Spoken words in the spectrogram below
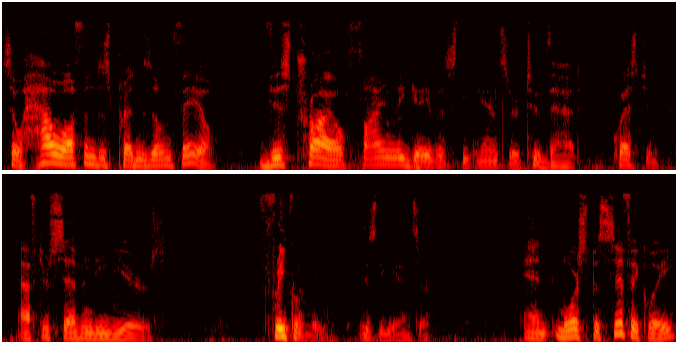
So, how often does prednisone fail? This trial finally gave us the answer to that question after 70 years. Frequently is the answer. And more specifically,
